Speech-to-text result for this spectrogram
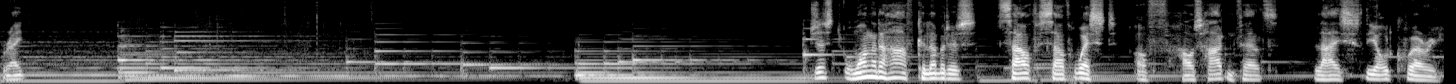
right? Just one and a half kilometers south southwest of Haus Hartenfels lies the old quarry.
